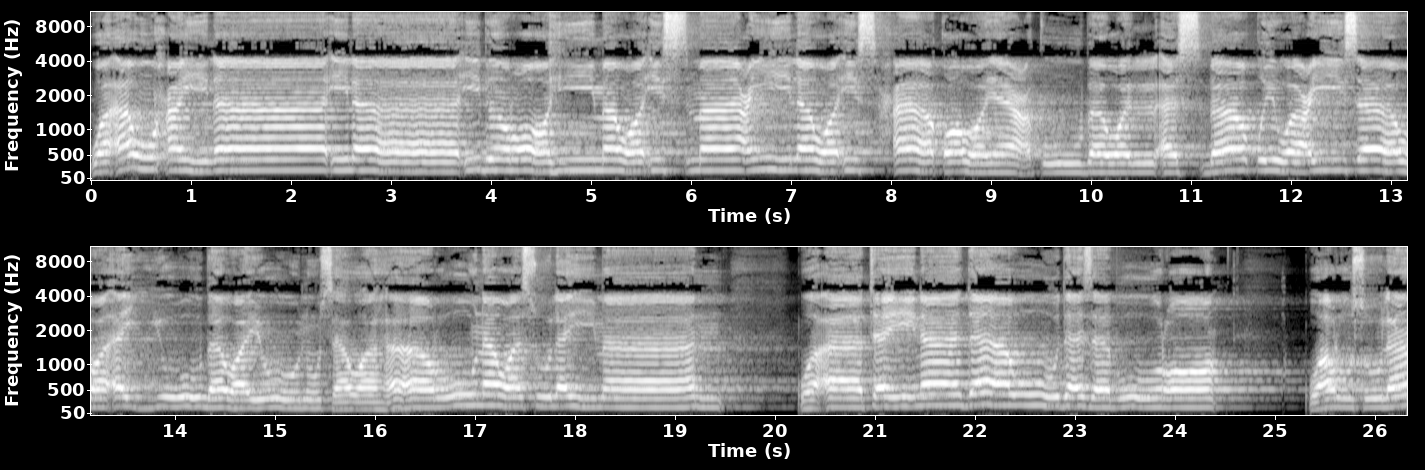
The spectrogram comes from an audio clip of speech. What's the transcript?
وأوحينا إلى إبراهيم وإسماعيل وإسحاق ويعقوب والأسباط وعيسى وأيوب ويونس وهارون وسليمان وآتينا داود زبورا ورسلا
